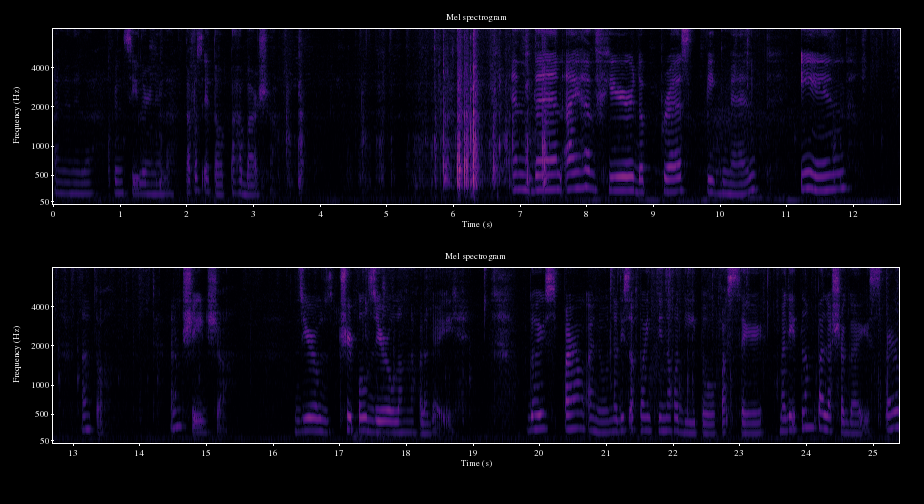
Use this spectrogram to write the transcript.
ano nila, concealer nila. Tapos ito, pahaba siya. And then, I have here the pressed pigment in, ano to? Anong shade siya? Zero, triple zero lang nakalagay. Guys, parang ano, na-disappoint din ako dito kasi maliit lang pala siya guys. Pero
